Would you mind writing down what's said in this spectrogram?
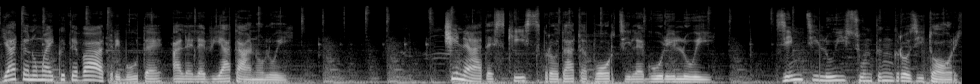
Iată numai câteva atribute ale Leviatanului. Cine a deschis vreodată porțile gurii lui? Zimții lui sunt îngrozitori,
